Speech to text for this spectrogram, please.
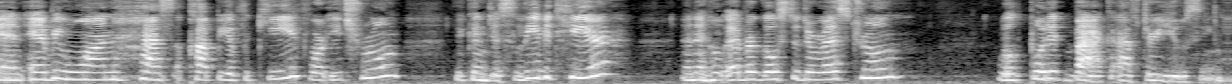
and everyone has a copy of the key for each room you can just leave it here and then whoever goes to the restroom will put it back after using.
